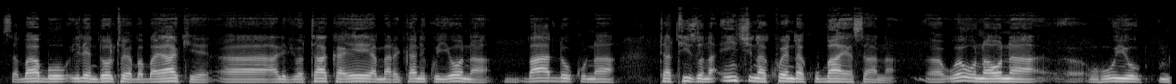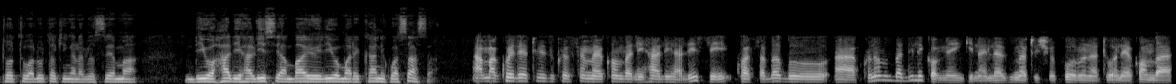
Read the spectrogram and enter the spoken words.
sababu ile ndoto ya baba yake uh, alivyotaka yeye Marekani kuiona, bado kuna tatizo na nchi na kwenda kubaya sana. Uh, wewe unaona uh, huyu mtoto wa Luther King anavyosema ndiyo hali halisi ambayo iliyo Marekani kwa sasa? Ama kweli hatuwezi kusema ya kwamba ni hali halisi, kwa sababu uh, kuna mabadiliko mengi na lazima tushukuru na tuone ya kwamba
